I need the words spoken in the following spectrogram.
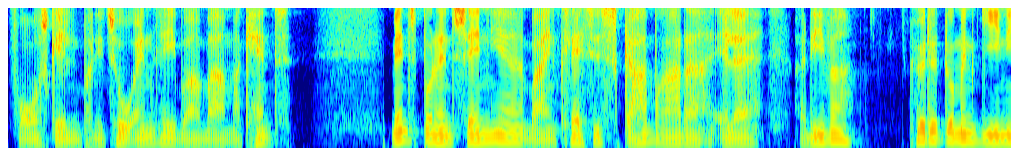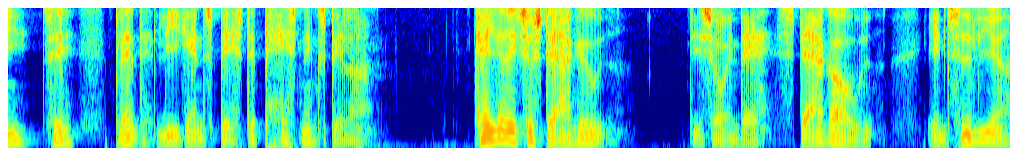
Forskellen på de to angribere var markant. Mens Bonansenia var en klassisk skarpretter eller river, hørte Domangini til blandt ligaens bedste pasningsspillere. Cagliari så stærke ud. De så endda stærkere ud end tidligere,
